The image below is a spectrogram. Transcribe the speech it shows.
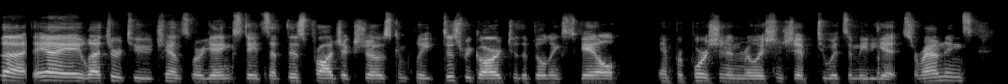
The AIA letter to Chancellor Yang states that this project shows complete disregard to the building scale and proportion in relationship to its immediate surroundings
